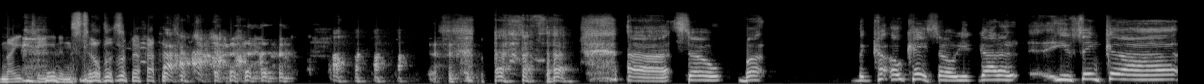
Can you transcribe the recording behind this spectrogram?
19 and still doesn't know how to uh, so, but because okay, so you gotta, you think uh,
